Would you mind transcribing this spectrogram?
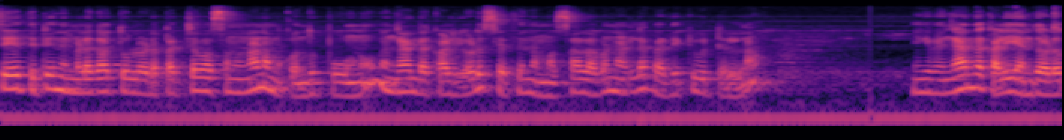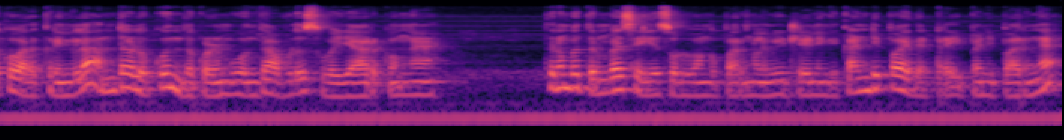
சேர்த்துட்டு இந்த மிளகாத்தூளோட பச்சை வாசனைலாம் நமக்கு வந்து போகணும். வெங்காயம் தக்காளியோடு சேர்த்து இந்த மசாலாவை நல்லா வதக்கி விட்டுடலாம். நீங்கள் வெங்காயம் தக்காளி எந்த அளவுக்கு வதக்குறீங்களோ அந்த அளவுக்கு இந்த குழம்பு வந்து அவ்வளோ சுவையாக இருக்குங்க. திரும்ப திரும்ப செய்ய சொல்லுவாங்க பாருங்களேன் வீட்டில் நீங்கள் கண்டிப்பாக இதை ட்ரை பண்ணி பாருங்கள்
